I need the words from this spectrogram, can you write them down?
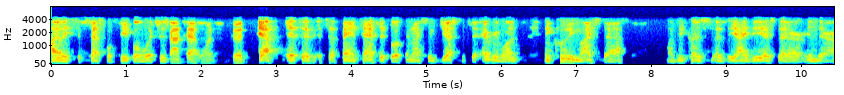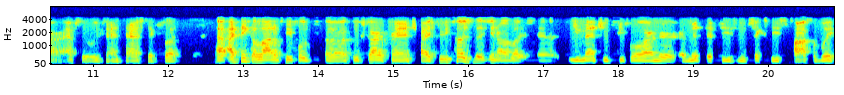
Highly Successful People, which is got that one. Good. Yeah, it's a it's a fantastic book, and I suggest it to everyone, including my staff, uh, because uh, the ideas that are in there are absolutely fantastic. But I think a lot of people uh, who start a franchise because the, you know like uh, you mentioned people are in their mid 50s and 60s possibly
